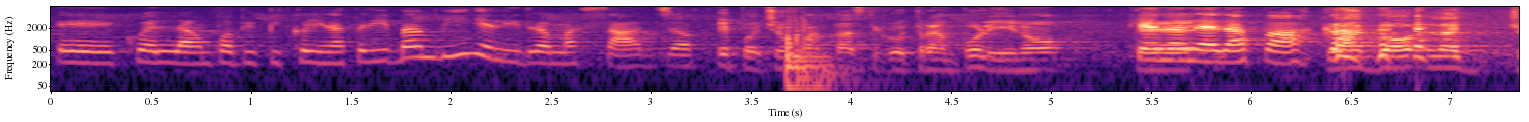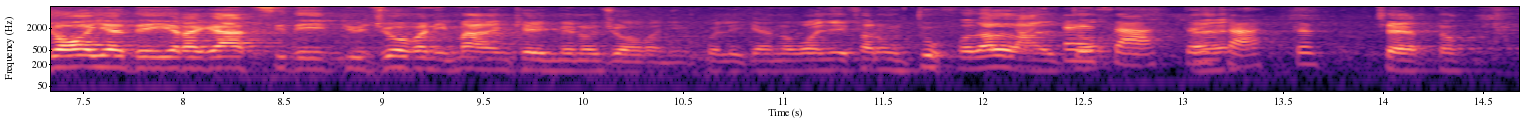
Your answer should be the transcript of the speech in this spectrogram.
e quella un po' più piccolina per i bambini e l'idromassaggio. E poi c'è un fantastico trampolino che, che non è da poco. La, do, la, gioia dei ragazzi, dei più giovani, ma anche i meno giovani, quelli che hanno voglia di fare un tuffo dall'alto. Esatto, eh? esatto. Certo.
